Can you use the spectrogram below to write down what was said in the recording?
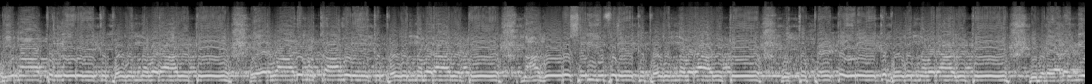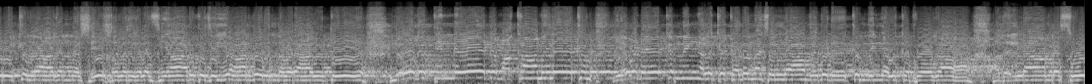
ഭീമാപ്പള്ളിയിലേക്ക് പോകുന്നവരാകട്ടെ ഏർവാട് മുക്കാവിലേക്ക് പോകുന്നവരാകട്ടെ നാഗൂർ ഷരീഫിലേക്ക് പോകുന്നവരാകട്ടെ മുത്തപ്പേട്ടയിലേക്ക് പോകുന്നവരാകട്ടെ ഇവിടെ അടങ്ങിയിരിക്കുന്നതാകുന്ന ശേഖവറുകളെ സിയാർത്ത് ചെയ്യാൻ വരുന്നവരാകട്ടെ ലോകത്തിന്റെ മക്കാമിലേക്കും എവിടേക്കും നിങ്ങൾക്ക് കടന്നു ചെല്ലാം എവിടേക്കും നിങ്ങൾക്ക് പോകാം. അതെല്ലാം റസൂൽ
